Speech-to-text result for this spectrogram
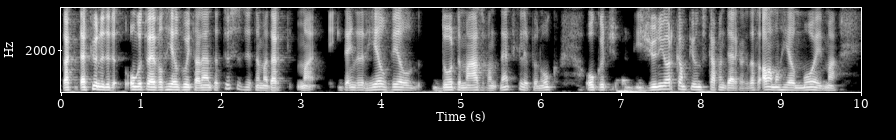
Daar, daar kunnen er ongetwijfeld heel goede talenten tussen zitten, maar, daar, maar ik denk dat er heel veel door de mazen van het net glippen. Ook, ook het, die junior kampioenschap en dergelijke, dat is allemaal heel mooi, maar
